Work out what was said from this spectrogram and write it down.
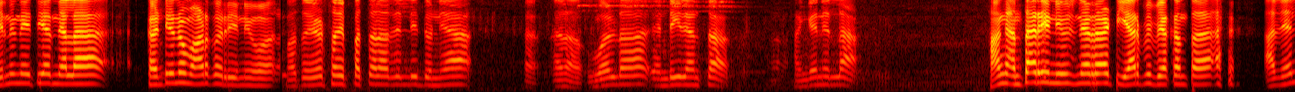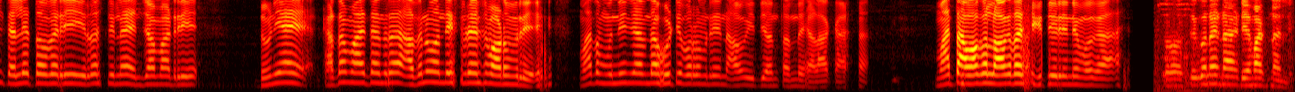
ಏನೇನು ಐತಿ ಅದನ್ನೆಲ್ಲ ಕಂಟಿನ್ಯೂ ಮಾಡ್ಕೊರಿ ನೀವು. ಮತ್ತು ಎರಡ್ ಸಾವಿರದ ಇಪ್ಪತ್ತರಲ್ಲಿ ದುನಿಯಾ ವರ್ಲ್ಡ್ ಎಂಡಿಗಿದೆ ಅಂತ. ಹಂಗೇನಿಲ್ಲ. ಹಂಗೆ ಅಂತಾರಿ ನ್ಯೂಸ್ನೇರ ಟಿ ಆರ್ ಪಿ ಬೇಕಂತ. ಅದೇನು ತಲೆ ತೊಗೊಬೇರಿ ಇರೋಷ್ಟು ದಿನ ಎಂಜಾಯ್ ಮಾಡ್ರಿ. ದುನಿಯಾ ಕದಮ್ ಆಯ್ತಂದ್ರೆ ಅದನ್ನು ಒಂದು ಎಕ್ಸ್ಪೀರಿಯನ್ಸ್ ಮಾಡೋಮ್ರಿ. ಮತ್ತು ಮುಂದಿನ ಜನದಾಗ ಹುಟ್ಟಿ ಬರೋಮ್ರಿ ನಾವು ಇದ್ದೀವಿ ಅಂತಂದು ಹೇಳಾಕ. ಮತ್ತು ಅವಾಗ ಲಾಗದಾಗ ಸಿಗ್ತೀವ್ರಿ ನಿಮಗ. ಸೊ ಸಿಗೋಣ ನಾ ಡಿಮಾರ್ಟ್ನಲ್ಲಿ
